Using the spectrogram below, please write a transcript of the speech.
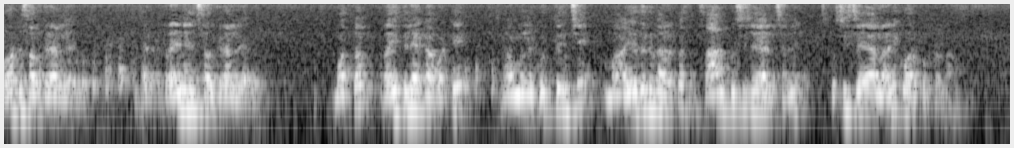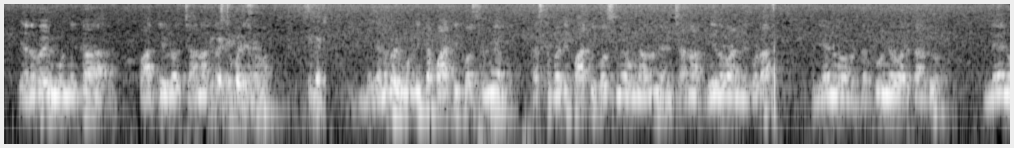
రోడ్డు సౌకర్యాలు లేవు. డ్రైనేజ్ సౌకర్యాలు లేవు. మొత్తం రైతులే కాబట్టి మమ్మల్ని గుర్తించి మా ఎదుగుదలకు సార్ కృషి చేయాల్సని కృషి చేయాలని కోరుకుంటున్నాను ఎనభై మూడు ఇంకా పార్టీలో చాలా కష్టపడాను ఎనభై మూడు ఇంకా పార్టీ కోసమే కష్టపడి పార్టీ కోసమే ఉన్నాను. నేను చాలా బీదవాడిని కూడా. నేను డబ్బు ఉండేవాడు కాదు. నేను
